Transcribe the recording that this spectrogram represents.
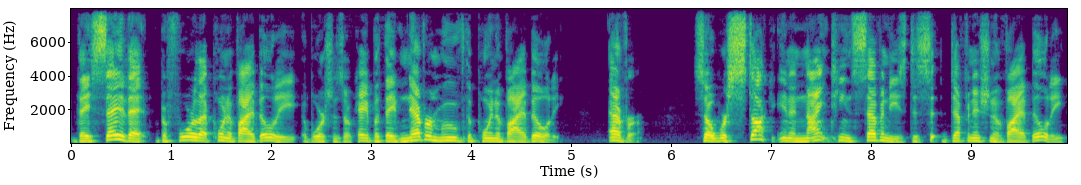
They say that before that point of viability, abortion is okay, but they've never moved the point of viability ever. So we're stuck in a 1970s dis- definition of viability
